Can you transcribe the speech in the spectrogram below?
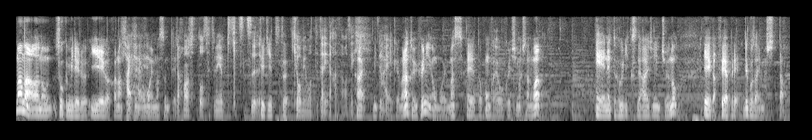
まあまああのすごく見れるいい映画かなというふうに思いますんで、じゃあこのちょっと説明を聞きつつ聞きつつ、興味を持っていただいた方はぜひ。はい、見ていただければなというふうに思います。えー、と今回お送りしましたのは、えー、ネットフリックスで配信中の映画「フェアプレイ」でございました。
